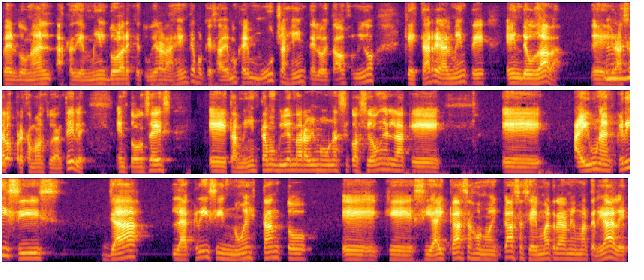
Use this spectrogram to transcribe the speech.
perdonar hasta 10 mil dólares que tuviera la gente, porque sabemos que hay mucha gente en los Estados Unidos que está realmente endeudada eh, gracias a los préstamos estudiantiles. Entonces, también estamos viviendo ahora mismo una situación en la que hay una crisis, ya la crisis no es tanto eh, que si hay casas o no hay casas, si hay materiales o no hay materiales.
